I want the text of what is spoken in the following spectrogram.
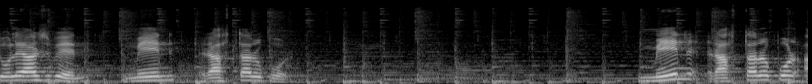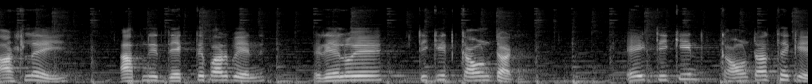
চলে আসবেন মেন রাস্তার উপর। মেন রাস্তার ওপর আসলেই আপনি দেখতে পারবেন রেলওয়ে টিকিট কাউন্টার এই টিকিট কাউন্টার থেকে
